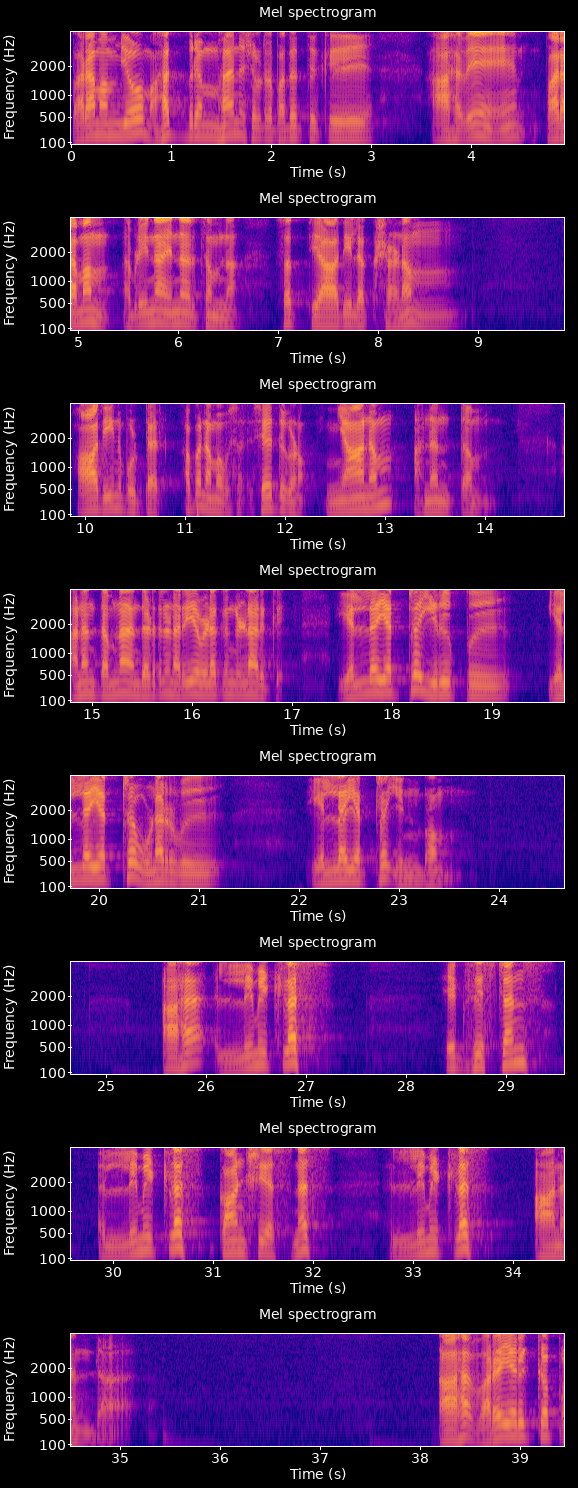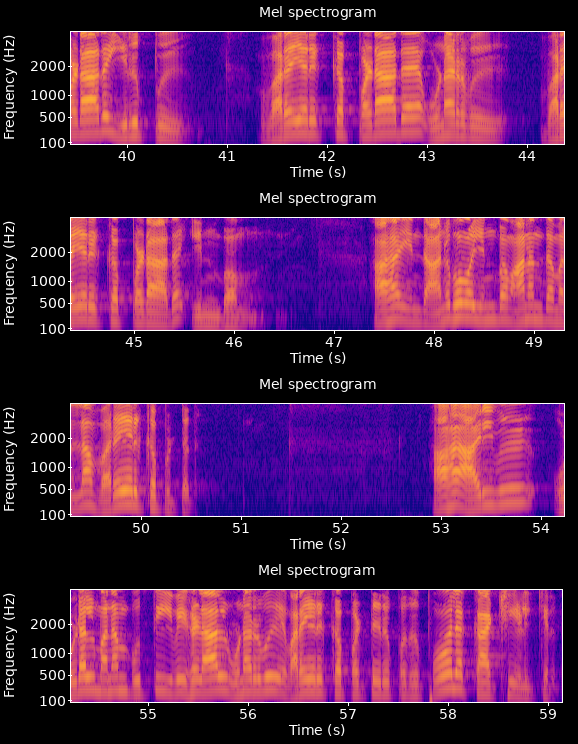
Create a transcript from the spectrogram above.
பரமம்யோ மகத் பிரம்மன்னு சொல்கிற பதத்துக்கு ஆகவே பரமம் அப்படின்னா என்ன அர்த்தம்னா சத்தியாதி லக்ஷணம் ஆதின்னு போட்டார். அப்போ நம்ம சேர்த்துக்கணும். ஞானம் அனந்தம். அனந்தம்னா அந்த இடத்துல நிறைய விளக்கங்கள்லாம் இருக்குது எல்லையற்ற இருப்பு எல்லையற்ற உணர்வு எல்லையற்ற இன்பம். ஆக limitless existence limitless consciousness limitless ananda. ஆக வரையறுக்கப்படாத இருப்பு வரையறுக்கப்படாத உணர்வு வரையறுக்கப்படாத இன்பம். ஆக இந்த அனுபவ இன்பம் ஆனந்தமெல்லாம் வரையறுக்கப்பட்டது. ஆக அறிவு உடல் மனம் புத்தி இவைகளால் உணர்வு வரையறுக்கப்பட்டிருப்பது போல காட்சியளிக்கிறது.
